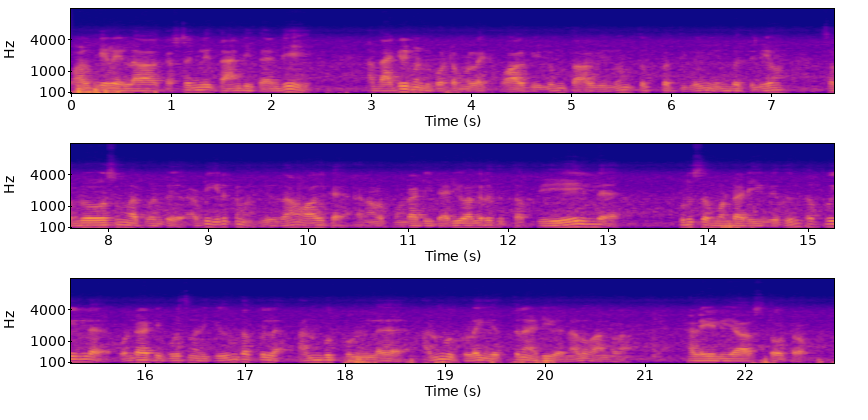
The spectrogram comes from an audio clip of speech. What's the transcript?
வாழ்க்கையில் எல்லா கஷ்டங்களையும் தாண்டி தாண்டி அந்த அக்ரிமெண்ட் போட்டோம்ல வாழ்விலும் தாழ்விலும் துன்பத்திலும் இன்பத்திலையும் சந்தோஷமாக இருப்பேன்ட்டு. அப்படி இருக்கணும். இதுதான் வாழ்க்கை. அதனால் கொண்டாட்டிகிட்டு அடி வாங்குறது தப்பே இல்லை. புருஷன் பொண்டாடிக்கிறதும் தப்பு இல்லை. பொண்டாட்டி புருஷன் அடிக்கிறதும் தப்பு இல்லை. அன்புக்குள்ள அன்புக்குள்ளே எத்தனை அடி வேணாலும் வாங்கலாம். ஹலேலியா ஸ்தோத்திரம்.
